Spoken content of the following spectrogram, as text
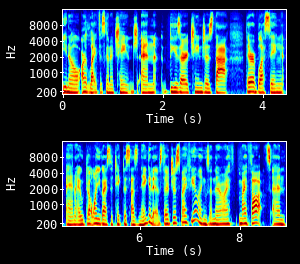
you know, our life is going to change. And these are changes that they're a blessing. And I don't want you guys to take this as negatives. They're just my feelings and they're my, my thoughts. And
